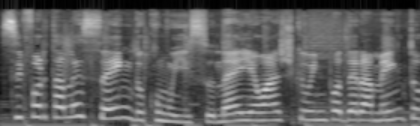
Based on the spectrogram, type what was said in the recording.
se fortalecendo com isso, né? E eu acho que o empoderamento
